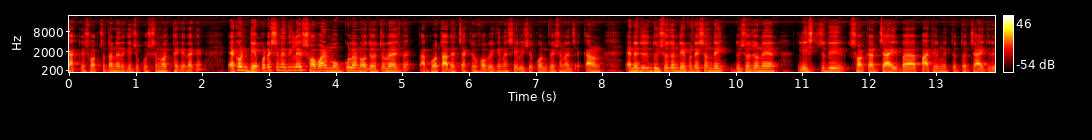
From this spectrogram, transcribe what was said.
চাকরির স্বচ্ছতা নিয়ে কিছু কোশ্চেন মার্ক থেকে থাকে। এখন ডেপুটেশনে দিলে সবার মুখগুলো নজরে চলে আসবে, তারপর তাদের চাকরি হবে কি না সে বিষয়ে কনফিউশন আছে। কারণ এনে যদি দুইশো জন ডেপুটেশন দেই দুশো জনের লিস্ট যদি সরকার চাই বা পার্টির নেতৃত্ব চাই যদি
